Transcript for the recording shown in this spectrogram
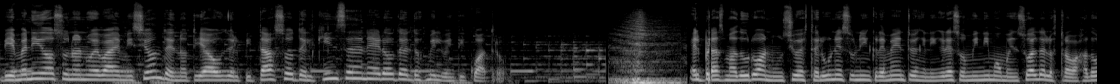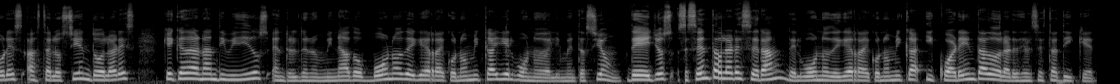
Bienvenidos a una nueva emisión de Notiaudio El Pitazo del 15 de enero del 2024. El Plas Maduro anunció este lunes un incremento en el ingreso mínimo mensual de los trabajadores hasta los 100 dólares que quedarán divididos entre el denominado bono de guerra económica y el bono de alimentación. De ellos, 60 dólares serán del bono de guerra económica y 40 dólares del cesta ticket.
